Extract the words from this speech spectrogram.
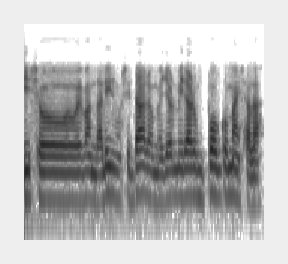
iso e vandalismos e tal, ao mellor mirar un pouco máis alá.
